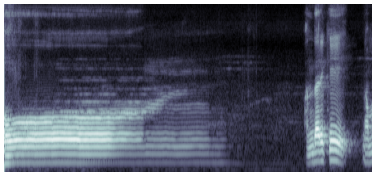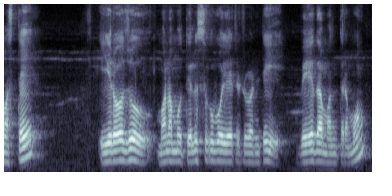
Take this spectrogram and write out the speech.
ఓం. అందరికీ నమస్తే. ఈరోజు మనము తెలుసుకుపోయేటటువంటి వేద మంత్రము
